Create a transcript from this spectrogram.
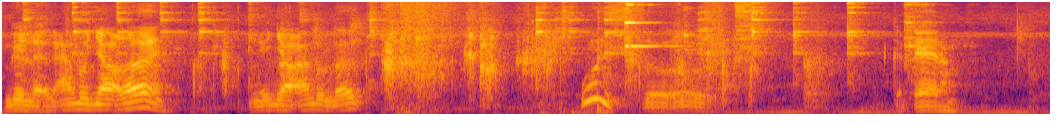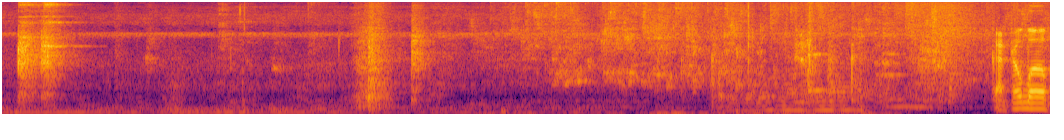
Người lớn ăn đồ nhỏ thôi. Người nhỏ ăn đồ lớn. Ui giời cái tre đâu cà trâu bơm.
